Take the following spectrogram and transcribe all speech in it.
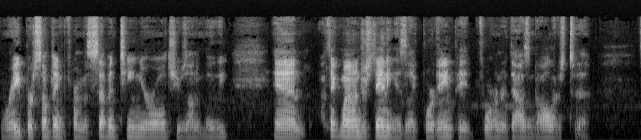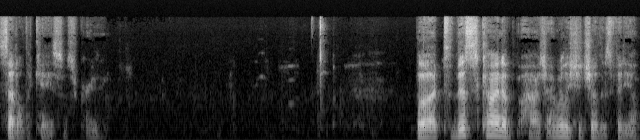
rape or something from a 17 year old. She was on a movie. And I think my understanding is like Bourdain paid four hundred thousand dollars to settle the case. It's crazy. But this kind of, I really should show this video.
